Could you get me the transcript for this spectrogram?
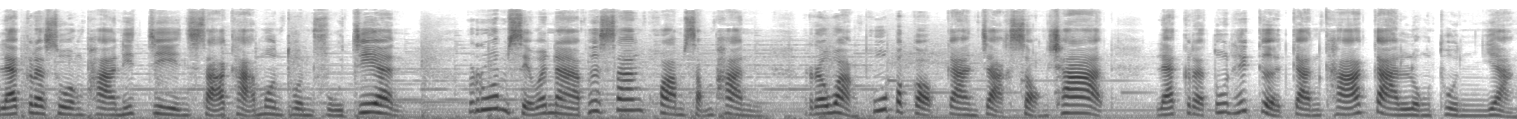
และกระทรวงพาณิชย์จีน สาขามณฑลฟูเจียน ร่วมเสวนาเพื่อสร้างความสัมพันธ์ ระหว่างผู้ประกอบการจากสองชาติ และกระตุ้นให้เกิดการค้าการลงทุนอย่าง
